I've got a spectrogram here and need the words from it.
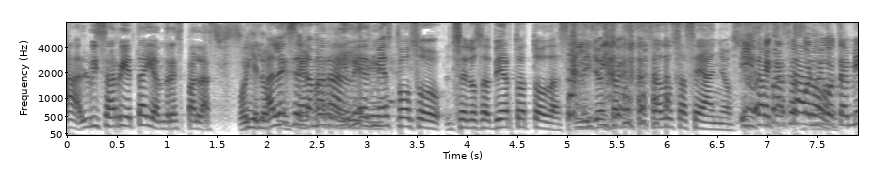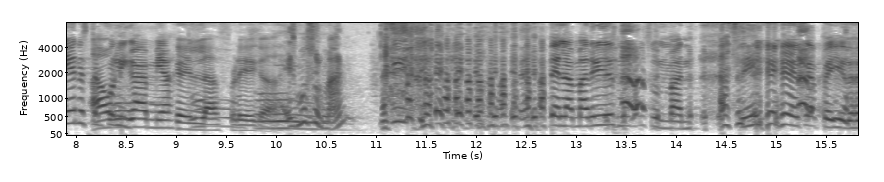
ah, Luis Arrieta y Andrés Palacios. Oye, lo que Alex de sea la Madrid es mi esposo, se los advierto a todas. Él y yo estamos casados hace años. Y se casó conmigo también, está en poligamia. Que la frega. ¿Es musulmán? De la Madrid es muy musulmán. Sí, ese apellido.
